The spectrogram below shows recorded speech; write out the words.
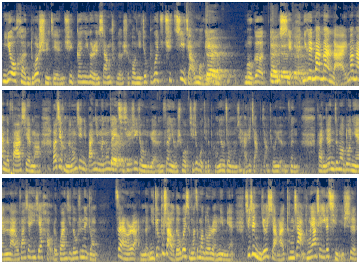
你有很多时间去跟一个人相处的时候，你就不会去计较某一个。某个东西，你可以慢慢来，慢慢的发现嘛。而且很多东西，你把你们弄在一起，其实是一种缘分。有时候，其实我觉得朋友这种东西还是讲讲求缘分。反正这么多年来，我发现一些好的关系都是那种自然而然的。你就不晓得为什么这么多人里面，其实你就想啊，同样同样是一个寝室，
